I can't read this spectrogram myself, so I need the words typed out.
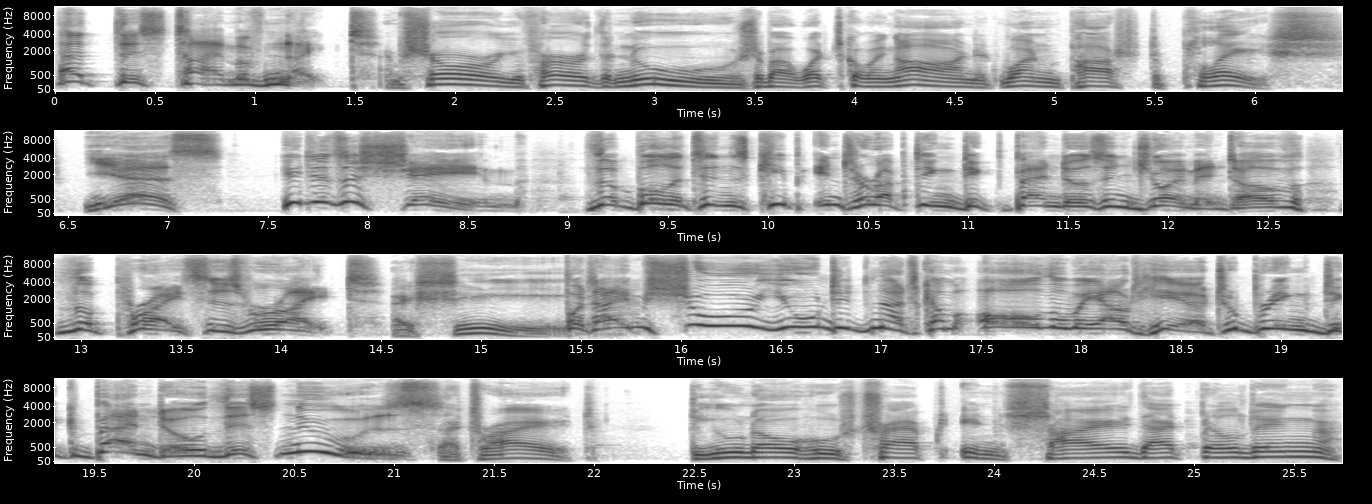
at this time of night. I'm sure you've heard the news about what's going on at One Pasta Place. Yes, it is a shame. The bulletins keep interrupting Dick Bando's enjoyment of The Price is Right. I see. But I'm sure you did not come all the way out here to bring Dick Bando this news. That's right. Do you know who's trapped inside that building?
